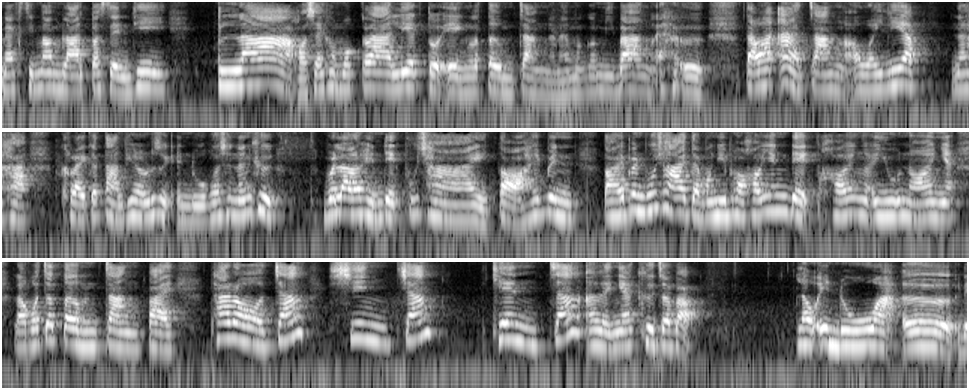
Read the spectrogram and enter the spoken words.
แม็กซิมัมล้านเปอร์เซ็นที่ ล้าขอใช้คำว่ากล้าเรียกตัวเองแล้วเติมจังนะมันก็มีบ้างแหละเออแต่ว่าอาจังเอาไว้เรียกนะคะ ใครก็ตามที่เรารู้สึกเอ็นดู เพราะฉะนั้นคือเวลาเราเห็นเด็กผู้ชายต่อให้เป็นต่อให้เป็นผู้ชาย แต่บางทีพอเขายังเด็กเขายังอายุน้อยอย่างเงี้ยเราก็จะเติมจังไปทาโรจังชินจังเคนจังอะไรเงี้ยคือจะแบบ เราเอ็นดูอะเออ เ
